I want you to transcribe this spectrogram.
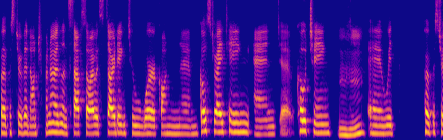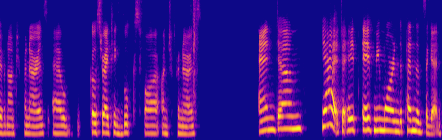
purpose driven entrepreneurs and stuff. So I was starting to work on um, ghostwriting and uh, coaching mm-hmm. uh, with purpose driven entrepreneurs, uh, ghostwriting books for entrepreneurs. And um, yeah, it, it gave me more independence again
